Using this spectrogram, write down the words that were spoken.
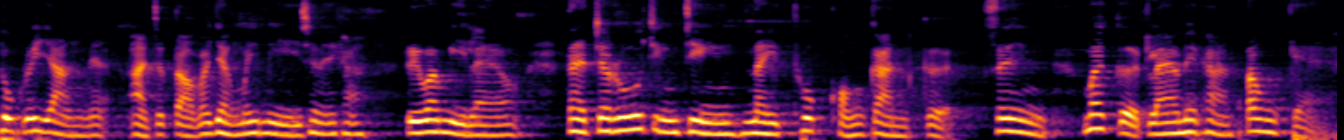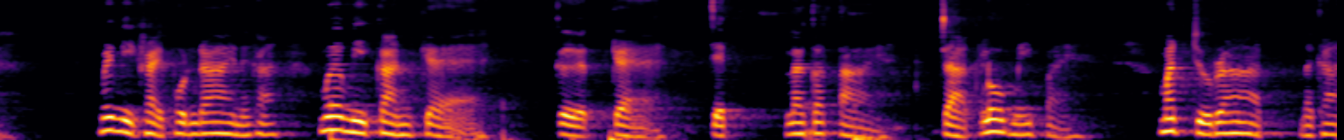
ทุกข์หรือยังเนี่ยอาจจะตอบว่ายังไม่มีใช่ไหมคะ หรือว่ามีแล้ว แต่จะรู้จริงๆในทุกข์ของการเกิด ซึ่งเมื่อเกิดแล้วเนี่ยค่ะต้องแก่ ไม่มีใครพ้นได้นะคะ เมื่อมีการแก่ เกิดแก่ เจ็บแล้วก็ตายจากโลกนี้ไป มัจจุราชนะคะ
